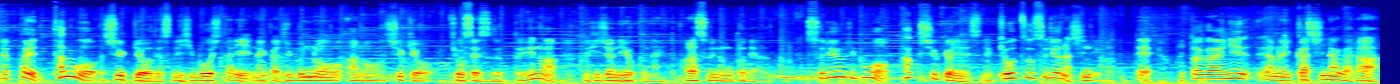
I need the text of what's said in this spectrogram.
やっぱり他の宗教をですね誹謗したり何か自分のあの宗教を強制するというのは非常に良くないと争いのもとであるそれよりも各宗教にですね共通するような心理があってお互いにあの生かしながら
